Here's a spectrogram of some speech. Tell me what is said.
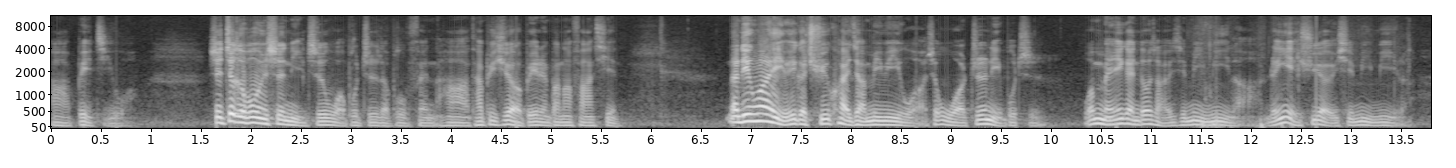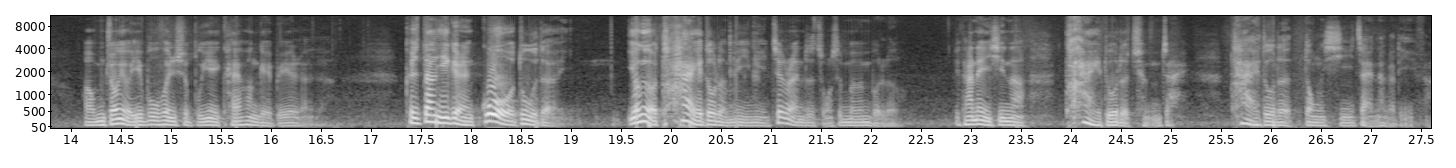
啊，背己我，所以这个部分是你知我不知的部分，哈，他必须要有别人帮他发现。那另外有一个区块叫秘密我，说我知你不知，我们每一个人都少一些秘密了，人也需要有一些秘密了，啊，我们总有一部分是不愿意开放给别人的。可是当一个人过度的拥有太多的秘密，这个人就总是闷闷不乐，因为他内心呢。太多的承载，太多的东西在那个地方，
